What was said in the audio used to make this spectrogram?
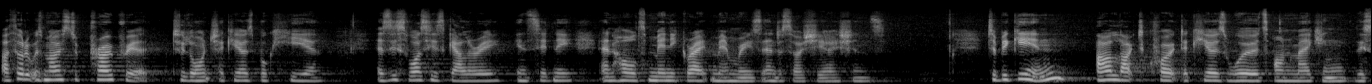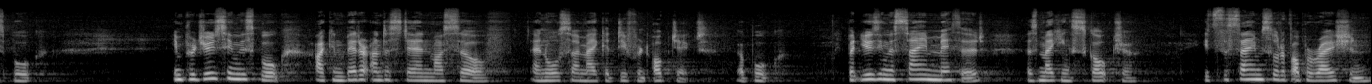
I thought it was most appropriate to launch Akio's book here, as this was his gallery in Sydney and holds many great memories and associations. To begin, I'd like to quote Akio's words on making this book. In producing this book, I can better understand myself and also make a different object, a book. But using the same method, as making sculpture. It's the same sort of operation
